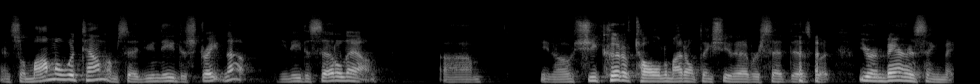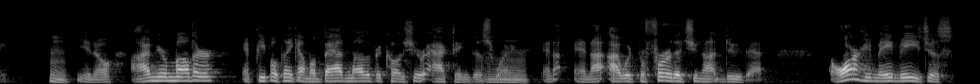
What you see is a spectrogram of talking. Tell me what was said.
And so Mama would tell them, said, "You need to straighten up. You need to settle down." Um, you know, she could have told him. I don't think she had ever said this, but you're embarrassing me. Hmm. You know, I'm your mother, and people think I'm a bad mother because you're acting this way. Mm. And and I, I would prefer that you not do that. Or he may be just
